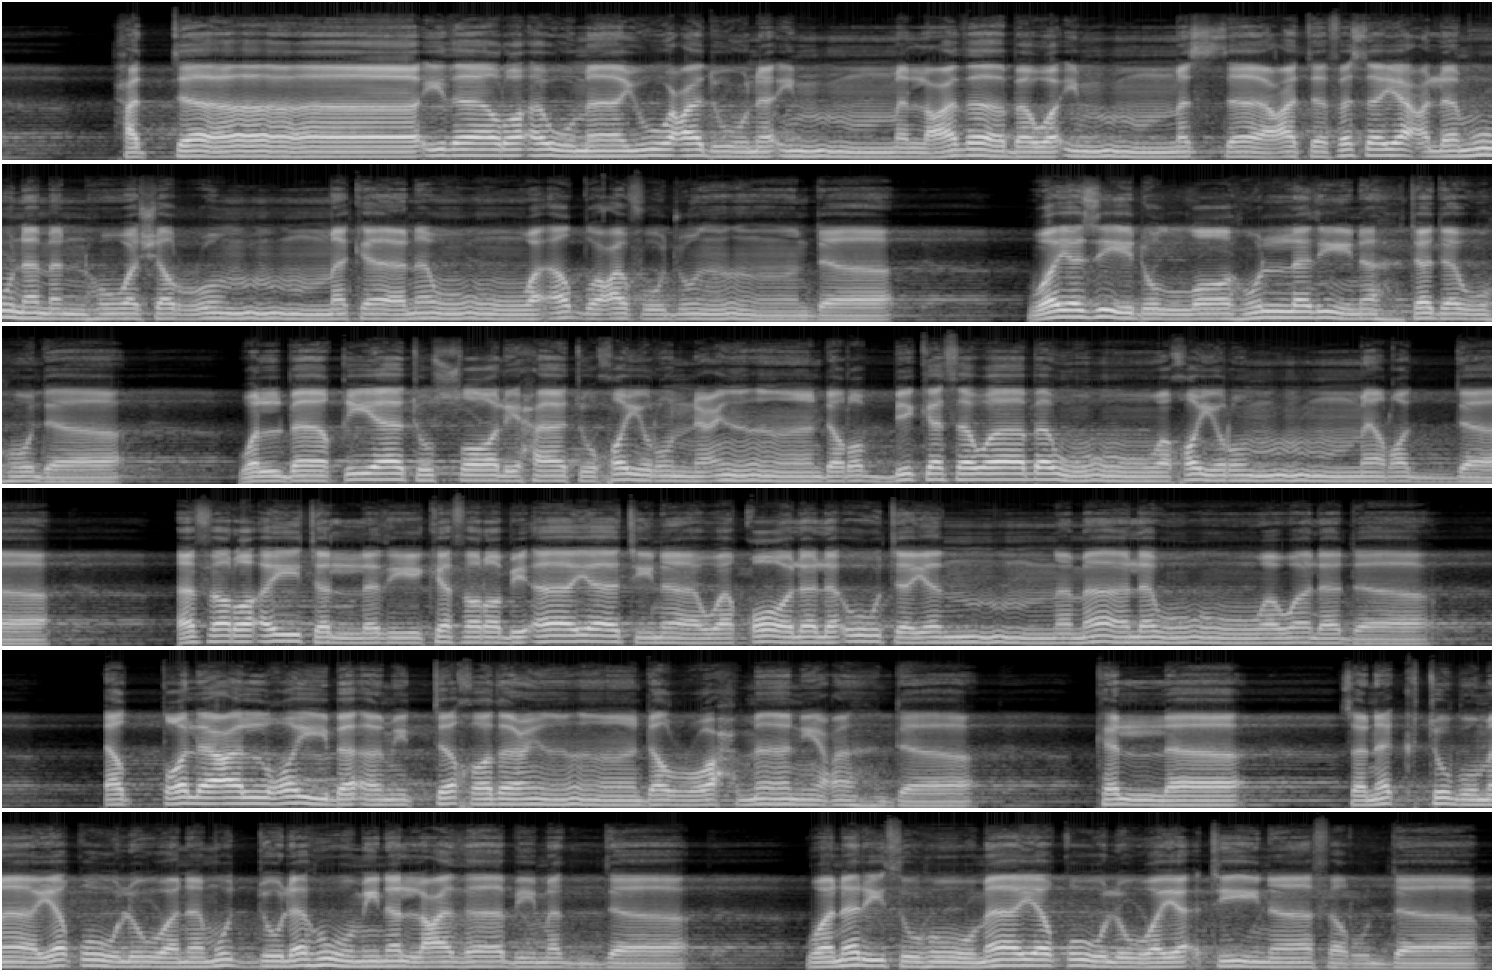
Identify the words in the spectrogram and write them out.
حتى إذا رأوا ما يوعدون إما العذاب وإما الساعة فسيعلمون من هو شر مكانا وأضعف جندا. ويزيد الله الذين اهتدوا هدى. والباقيات الصالحات خير عند ربك ثوابا وخير مردا. أفرأيت الذي كفر بآياتنا وقال لأوتين مالا وولدا؟ أطلع الغيب أم اتخذ عند الرحمن عهدا؟ كلا سنكتب ما يقول ونمد له من العذاب مدا. ونرثه ما يقول ويأتينا فردا.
